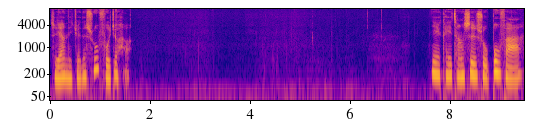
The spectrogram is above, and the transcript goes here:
只要你觉得舒服就好。你也可以尝试数步伐，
